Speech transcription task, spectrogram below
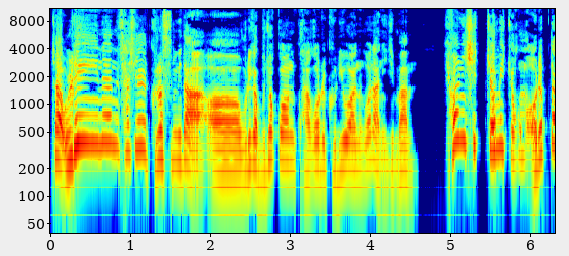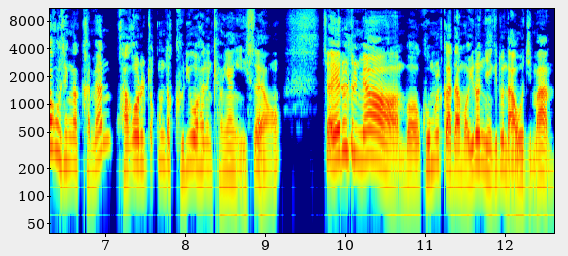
자, 우리는 사실 그렇습니다. 어, 우리가 무조건 과거를 그리워하는 건 아니지만, 현 시점이 조금 어렵다고 생각하면 과거를 조금 더 그리워하는 경향이 있어요. 자, 예를 들면, 뭐, 고물가다, 뭐, 이런 얘기도 나오지만,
